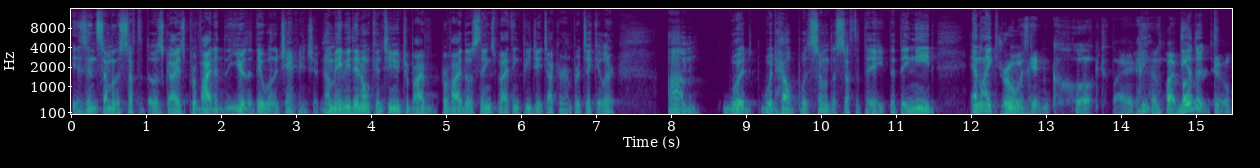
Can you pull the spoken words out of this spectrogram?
is in some of the stuff that those guys provided the year that they won the championship. Now maybe they don't continue to provide, those things, but I think PJ Tucker in particular um would would help with some of the stuff that they that they need. And like Drew was getting cooked by The- by the other- too.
